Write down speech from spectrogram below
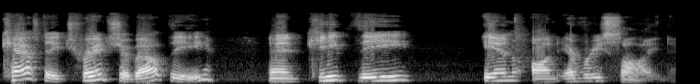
cast a trench about thee and keep thee in on every side.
